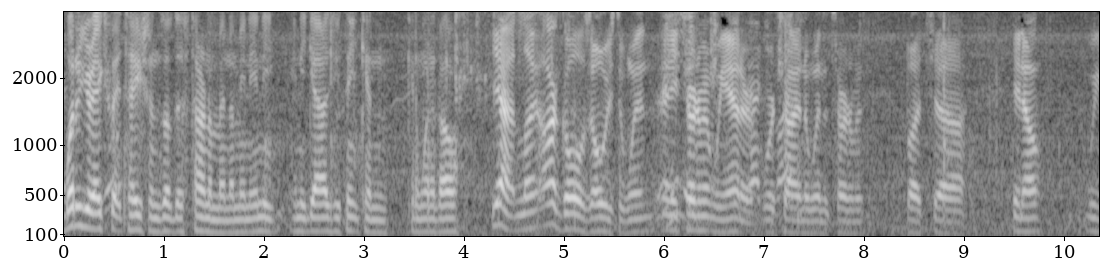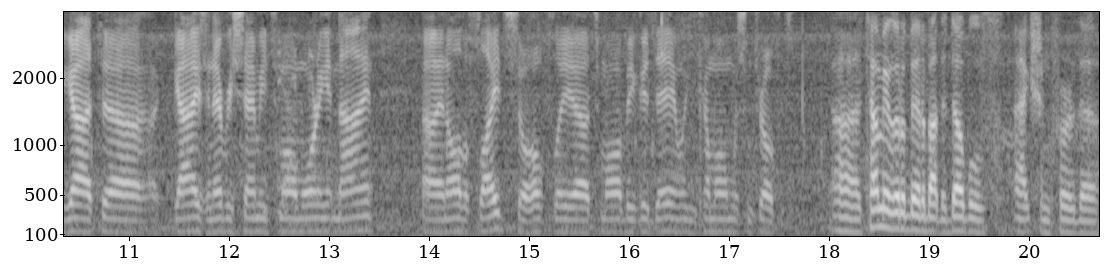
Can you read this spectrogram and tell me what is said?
what are your expectations of this tournament? I mean, any any guys you think can can win it all? Yeah, like our goal is always to win any tournament we enter. We're trying to win the tournament, but uh, you know, we got uh, guys in every semi tomorrow morning at nine uh, in all the flights. So hopefully uh, tomorrow will be a good day and we can come home with some trophies. Uh, tell me a little bit about the doubles action for the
